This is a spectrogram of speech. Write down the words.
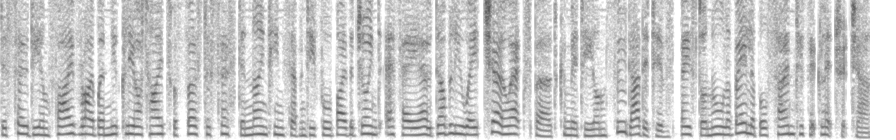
Disodium 5-ribonucleotides were first assessed in 1974 by the joint FAO-WHO Expert Committee on Food Additives based on all available scientific literature.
